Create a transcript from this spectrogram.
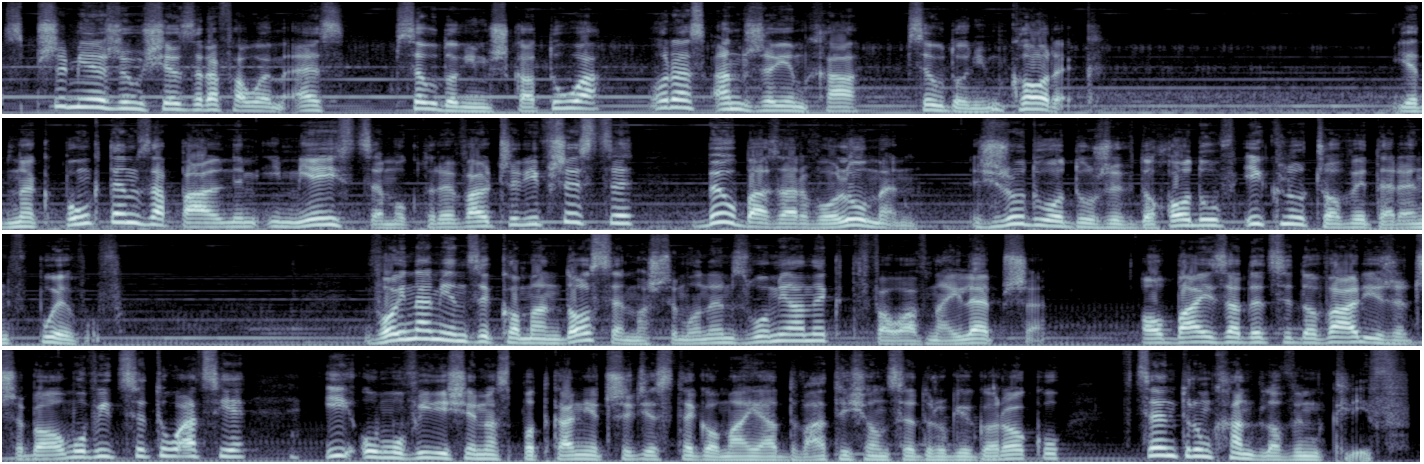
sprzymierzył się z Rafałem S. pseudonim Szkatuła oraz Andrzejem H. pseudonim Korek. Jednak punktem zapalnym i miejscem, o które walczyli wszyscy, był bazar Wolumen, źródło dużych dochodów i kluczowy teren wpływów. Wojna między komandosem a Szymonem Złomianek trwała w najlepsze. Obaj zadecydowali, że trzeba omówić sytuację i umówili się na spotkanie 30 maja 2002 roku w centrum handlowym Cliff.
